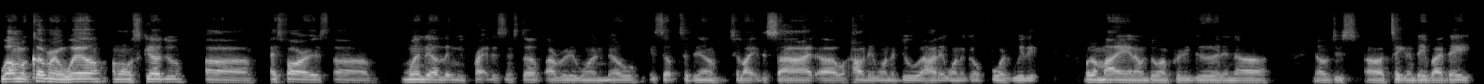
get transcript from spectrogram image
Well i'm recovering well. I'm on schedule. Uh, as far as uh, when they'll let me practice and stuff i really want to know. It's up to them to like decide uh, how they want to do it how they want to go forth with it. But on my end i'm doing pretty good and uh you know just uh taking it day by day you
